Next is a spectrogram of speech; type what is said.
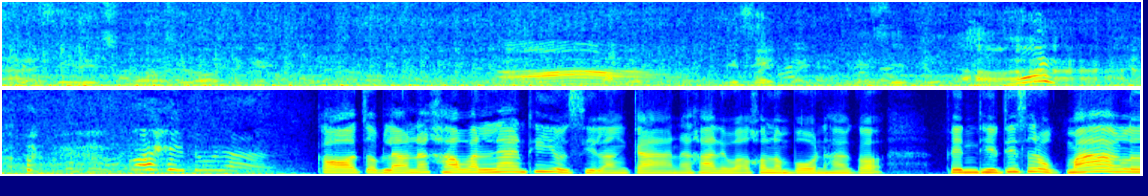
Ah, see, it's small. You want to get smoke. อ๋อ ไม่ดูแลก็จบแล้วนะคะ วันแรกที่อยู่ศรีลังกานะคะ หรือว่าโคลัมโบนะคะก็เป็นทริปที่สนุกมากเล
